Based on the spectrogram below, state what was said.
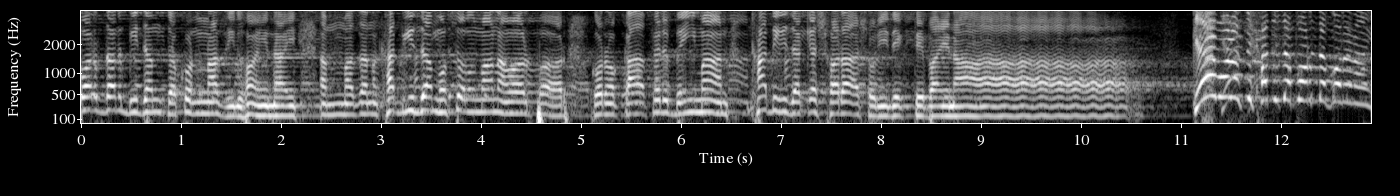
পর্দার বিধান তখন নাজিল হয় নাই। আম্মাজান খাদিজা মুসলমান হওয়ার পর কোন কাফের বেঈমান খাদিজাকে সরাসরি দেখতে পায় না। কে বলেছে খাদিজা পর্দা করে নাই?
